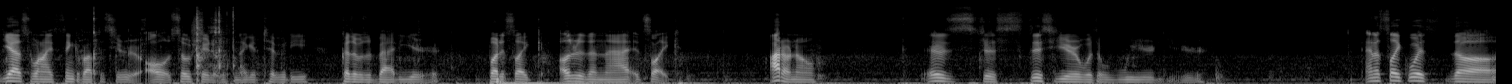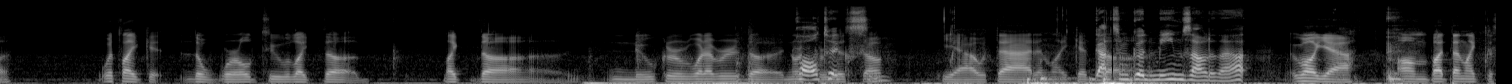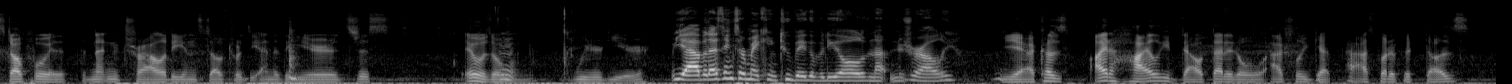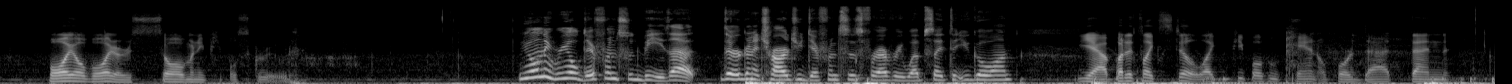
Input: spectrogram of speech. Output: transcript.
yes, when I think about this year, I'll associate it with negativity because it was a bad year. But it's like other than that, it's like I don't know. It was just this year was a weird year. And it's like with the with like the world too, like the like the nuke or whatever, the North Korea Politics. stuff. Yeah, with that and like it, Got some good memes out of that. Well, yeah. Um, but then like the stuff with net neutrality and stuff towards the end of the year, it's just it was a Mm. weird year. Yeah, but I think they're making too big of a deal of net neutrality. Yeah, cause I'd highly doubt that it'll actually get passed. But if it does, boy oh boy, are so many people screwed. The only real difference would be that they're gonna charge you differences for every website that you go on. Yeah, but it's like still like people who can't afford that, then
